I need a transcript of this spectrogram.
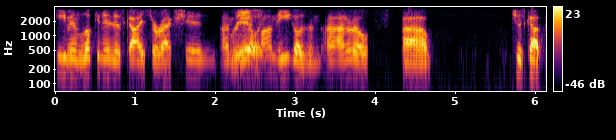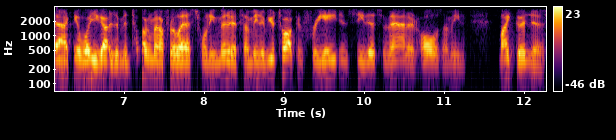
even looking in this guy's direction. I mean, Really? if I'm the Eagles, and I I don't know, uh, just got back in what you guys have been talking about for the last 20 minutes. I mean, if you're talking free agency, this and that, and holes, I mean, my goodness,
